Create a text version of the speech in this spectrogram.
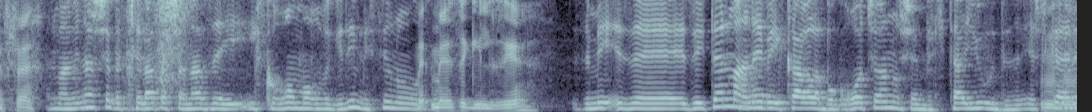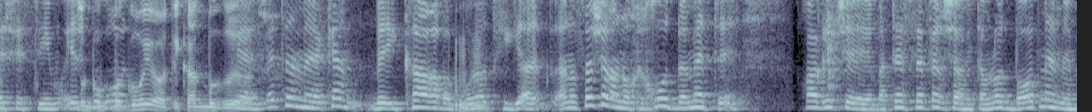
יפה. אני מאמינה שבתחילת השנה זה יקרום עור וגידים, ניסינו, מאיזה גיל זה יהיה? זה, זה, זה ייתן מענה בעיקר לבוגרות שלנו שהן בכיתה י', יש כאלה שסיימו, יש בג- בוגרות, בגרויות, לקראת כן, בגרויות. בעצם, אה, כן, בעיקר הבגרויות, כי הנושא של הנוכחות באמת, אה, אני יכולה להגיד שבתי ספר שהמתעמלות באות מהם, הם,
